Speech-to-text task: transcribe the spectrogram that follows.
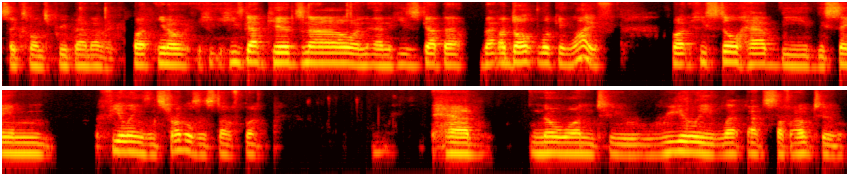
six months pre-pandemic. But you know he, he's got kids now and and he's got that that adult looking life but he still had the the same feelings and struggles and stuff but had no one to really let that stuff out to.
